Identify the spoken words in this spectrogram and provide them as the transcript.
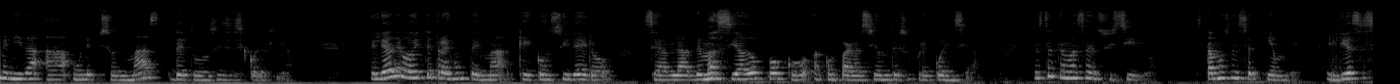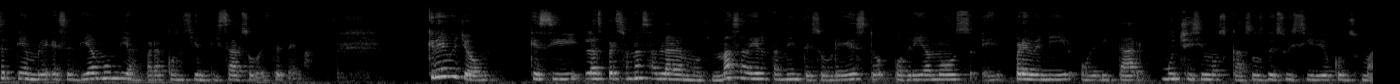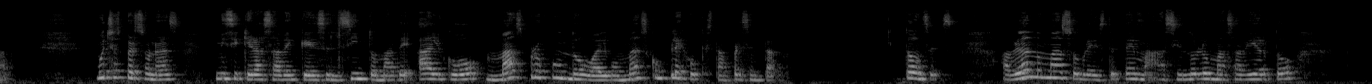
bienvenida a un episodio más de Tu dosis de psicología. El día de hoy te traigo un tema que considero se habla demasiado poco a comparación de su frecuencia. Este tema es el suicidio. Estamos en septiembre. El 10 de septiembre es el Día Mundial para concientizar sobre este tema. Creo yo que si las personas habláramos más abiertamente sobre esto, podríamos eh, prevenir o evitar muchísimos casos de suicidio consumado. Muchas personas ni siquiera saben que es el síntoma de algo más profundo o algo más complejo que están presentando. Entonces, hablando más sobre este tema, haciéndolo más abierto,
